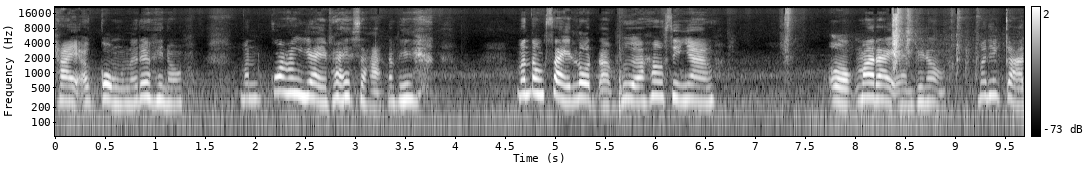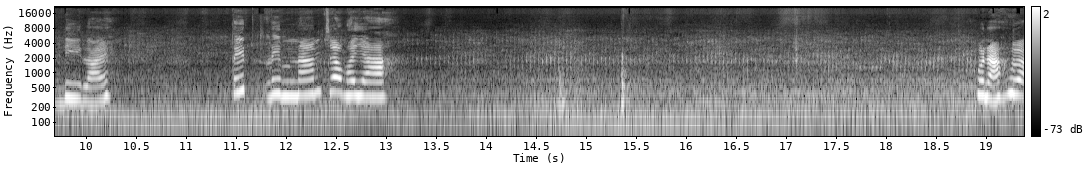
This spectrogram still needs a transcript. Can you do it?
ชายอากงแล้วเด้อพี่น้อง มันกว้างใหญ่ไพศาลนะพี่ มันต้องใส่รถอะเพื่อเฮาสิยาง ออกมาได้แอนพี่น้องบรรยากาศดีไรติดริมน้ำเจ้าพระยา คุณนะเพื่อ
